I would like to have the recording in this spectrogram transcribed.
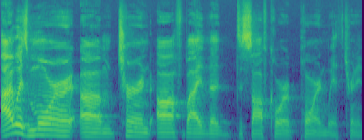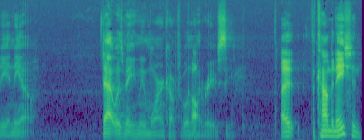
I was more um, turned off by the, the softcore porn with Trinity and Neo. That was making me more uncomfortable than the rave scene. I, the combination.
